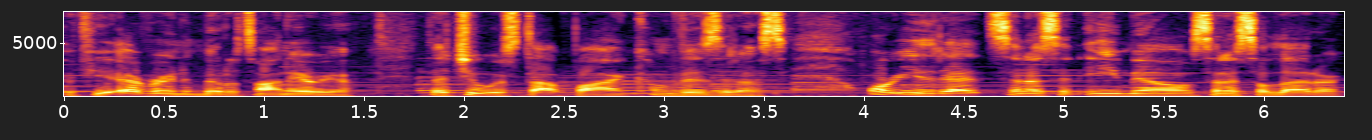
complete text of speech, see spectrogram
if you're ever in the Middletown area, that you would stop by and come visit us. Or either that, send us an email, send us a letter.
